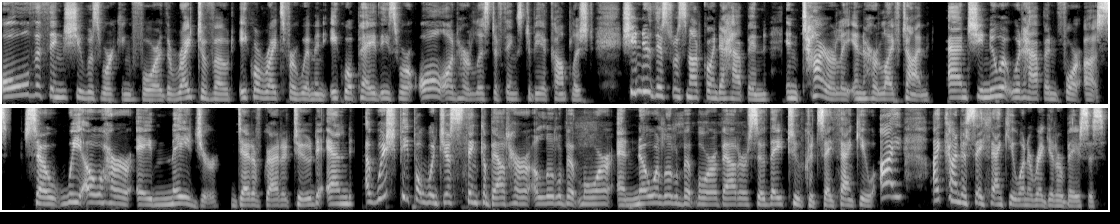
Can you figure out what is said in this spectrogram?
all the things she was working for the right to vote, equal rights for women, equal pay these were all on her list of things to be accomplished. She knew this was not going to happen entirely in her lifetime, and she knew it would happen for us. So we owe her a major debt of gratitude. And I wish people would just think about her a little bit more and know a little bit more about her so they too could say thank you. I, I kind of say thank you on a regular basis.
